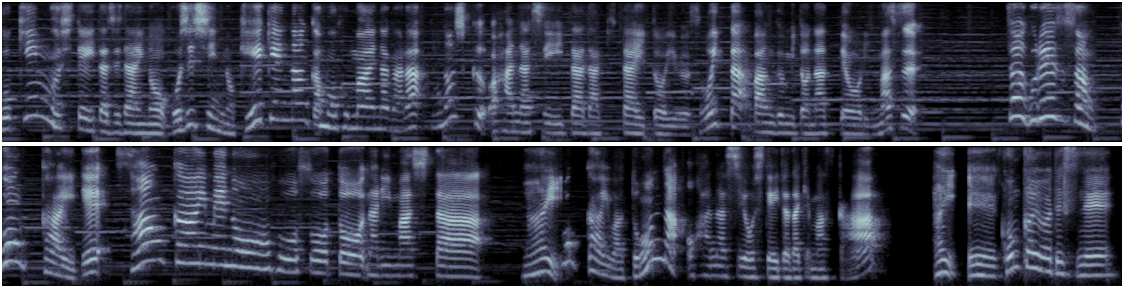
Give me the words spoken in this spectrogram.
ご勤務していた時代のご自身の経験なんかも踏まえながら楽しくお話しいただきたいというそういった番組となっております。さあ、グレーズさん、今回で3回目の放送となりました。はい今回はどんなお話をしていただけますか？はい、えー今回はですね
